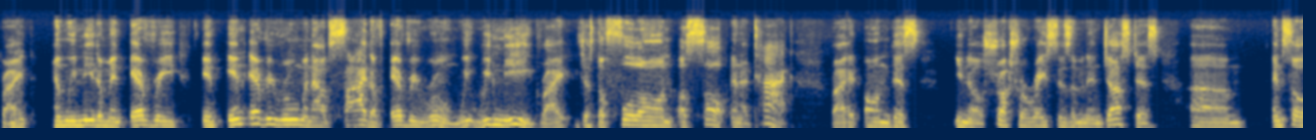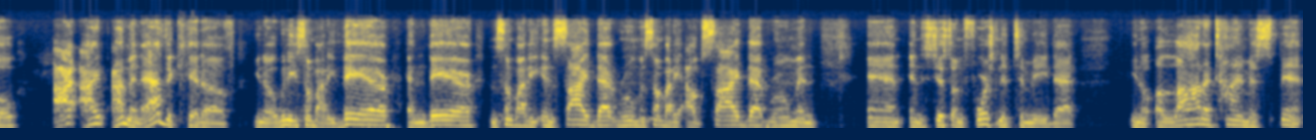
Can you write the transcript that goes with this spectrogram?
right? And we need them in every in in every room and outside of every room. We we need right just a full-on assault and attack right on this you know structural racism and injustice. Um and so I, I i'm an advocate of you know we need somebody there and there and somebody inside that room and somebody outside that room and and and it's just unfortunate to me that you know a lot of time is spent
